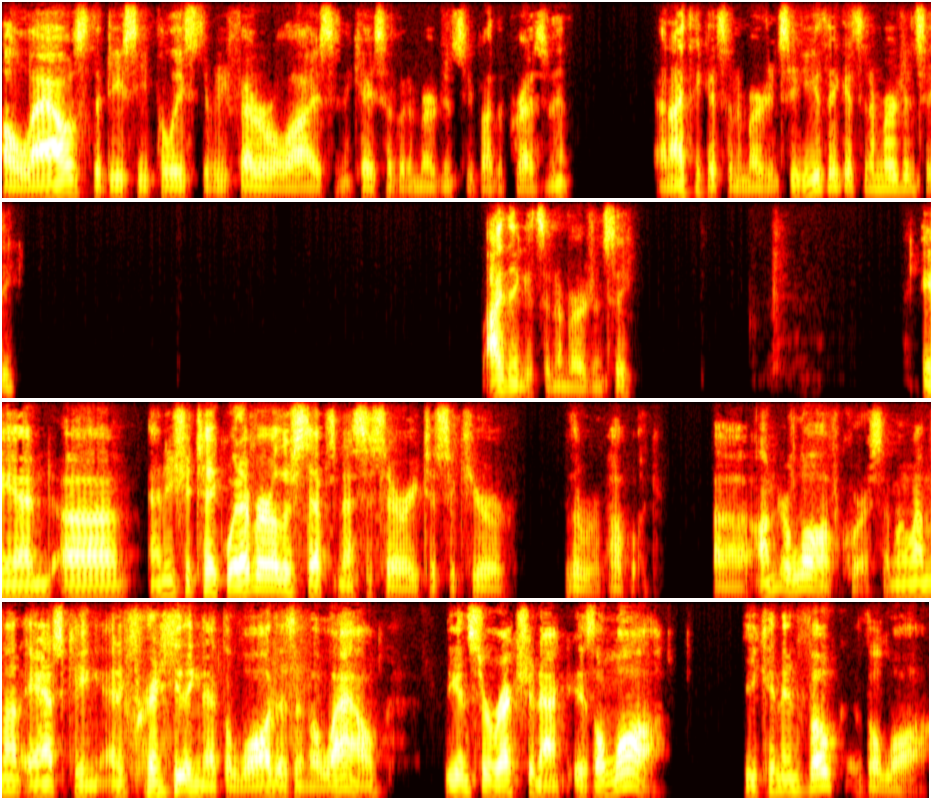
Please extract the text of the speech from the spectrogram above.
allows the DC police to be federalized in the case of an emergency by the president. And I think it's an emergency. Do you think it's an emergency? I think it's an emergency. And uh, and he should take whatever other steps necessary to secure the republic uh, under law, of course. I mean, I'm not asking any, for anything that the law doesn't allow. The Insurrection Act is a law. He can invoke the law.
